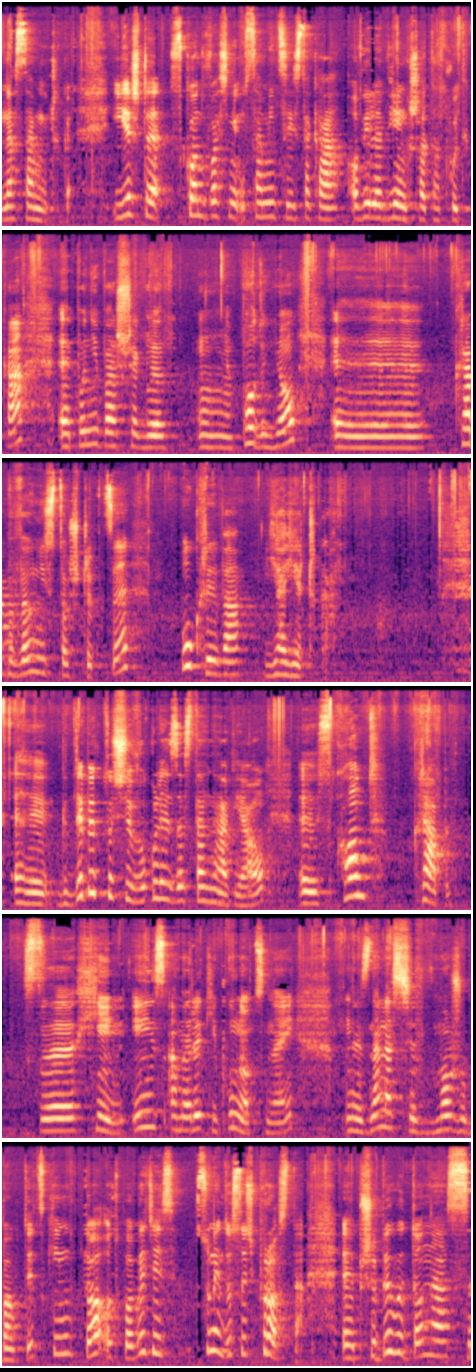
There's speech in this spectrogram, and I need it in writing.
na samiczkę. I jeszcze skąd właśnie u samicy jest taka o wiele większa ta płytka, ponieważ jakby mm, pod nią krab wełnistoszczypcy ukrywa jajeczka. E, Gdyby ktoś się w ogóle zastanawiał, e, skąd krab z Chin i z Ameryki Północnej e, znalazł się w Morzu Bałtyckim, to odpowiedź jest w sumie dosyć prosta. Przybyły do nas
